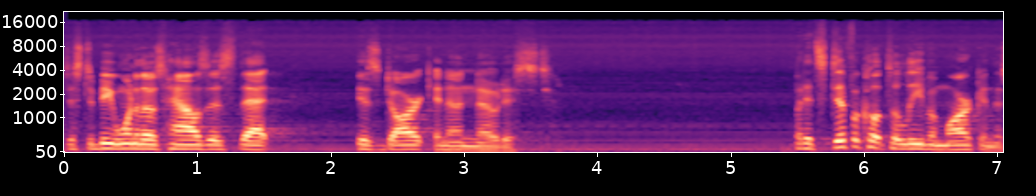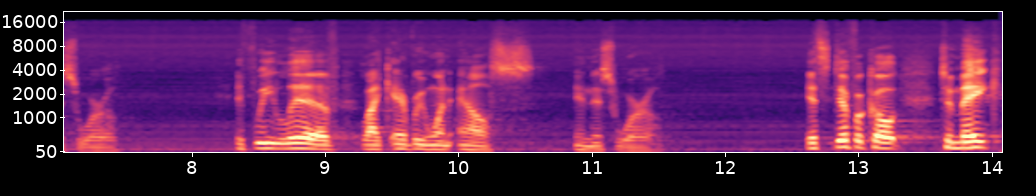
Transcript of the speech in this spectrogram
just to be one of those houses that is dark and unnoticed. But it's difficult to leave a mark in this world if we live like everyone else in this world. It's difficult to make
